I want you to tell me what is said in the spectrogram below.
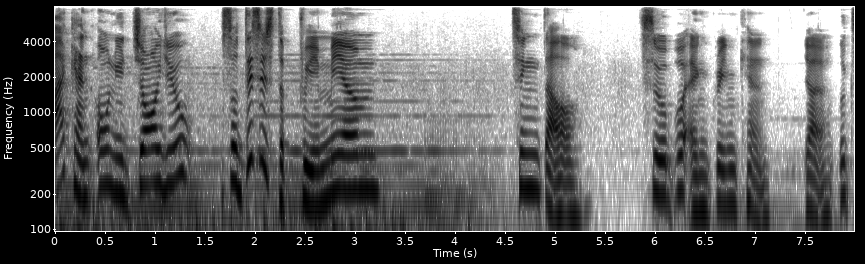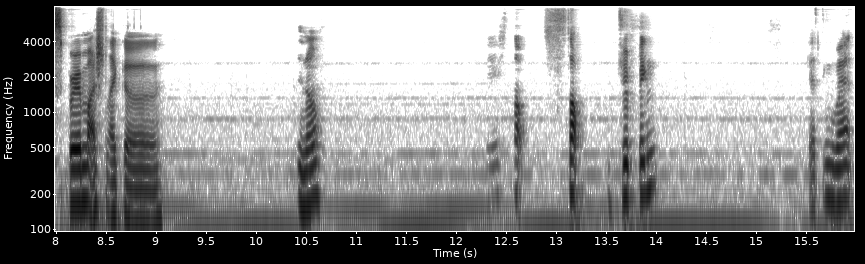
I can only join you. So this is the premium Qingdao silver and green can. Yeah, looks very much like a you know. Stop stop dripping. Getting wet.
